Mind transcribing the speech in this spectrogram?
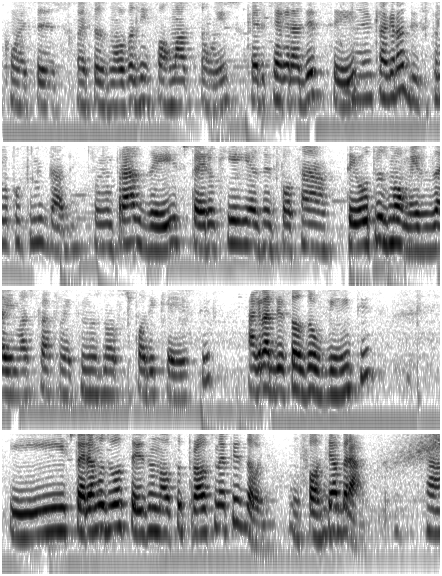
com essas, com essas novas informações. Quero te agradecer. Eu que agradeço pela oportunidade. Foi um prazer. Espero que a gente possa ter outros momentos aí mais pra frente nos nossos podcasts. Agradeço aos ouvintes e esperamos vocês no nosso próximo episódio. Um forte abraço. Tchau.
